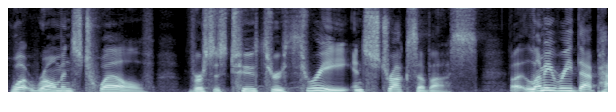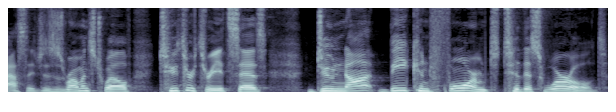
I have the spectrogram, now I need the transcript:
what Romans 12, verses 2 through 3, instructs of us. Uh, let me read that passage. This is Romans 12, 2 through 3. It says, Do not be conformed to this world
